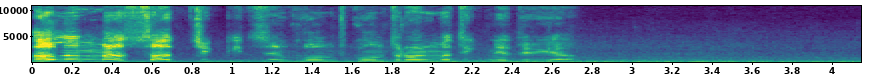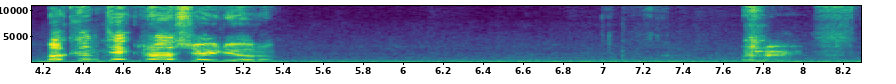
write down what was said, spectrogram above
Alınmaz, sat çık gitsin. Kont- kontrolmatik nedir ya? Bakın tekrar söylüyorum.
